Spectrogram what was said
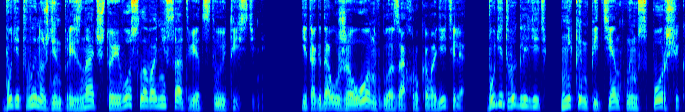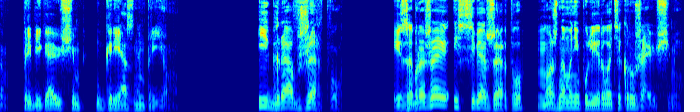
будет вынужден признать, что его слова не соответствуют истине и тогда уже он в глазах руководителя будет выглядеть некомпетентным спорщиком, прибегающим к грязным приемам. Игра в жертву. Изображая из себя жертву, можно манипулировать окружающими.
